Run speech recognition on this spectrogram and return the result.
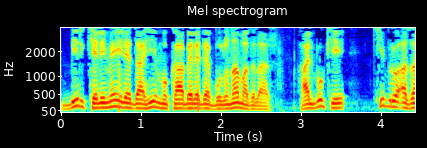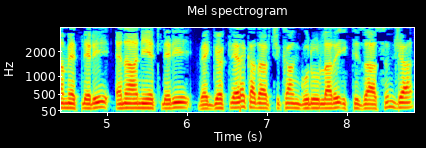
bir kelime ile dahi mukabelede bulunamadılar. Halbuki kibru azametleri, enaniyetleri ve göklere kadar çıkan gururları iktizasınca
